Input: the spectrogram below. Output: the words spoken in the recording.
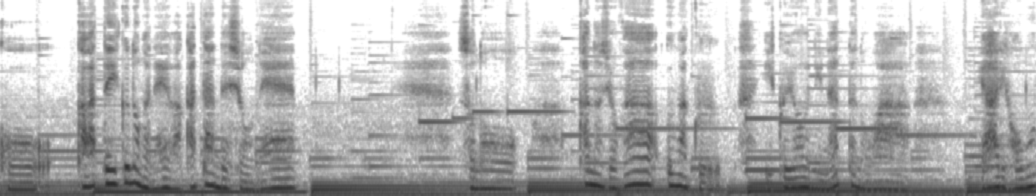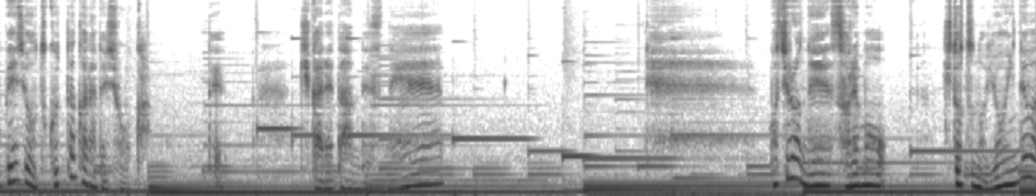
こう変わっていくのがね分かったんでしょうね。その彼女がうまくいくようになったのはやはりホームページを作ったからでしょうかって聞かれたんですねもちろんねそれも一つの要因では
